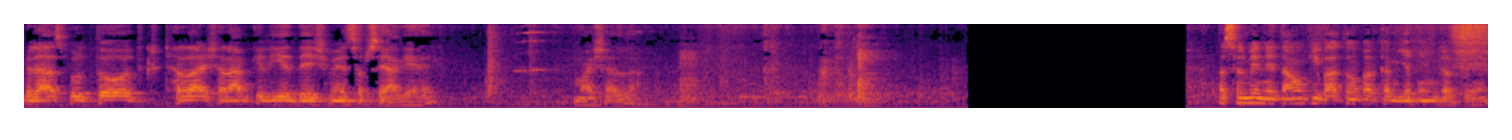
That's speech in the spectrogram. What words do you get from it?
बिलासपुर तो ठर्रा शराब के लिए देश में सबसे आगे है। माशाल्लाह। असल में नेताओं की बातों पर कम यकीन करते हैं।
